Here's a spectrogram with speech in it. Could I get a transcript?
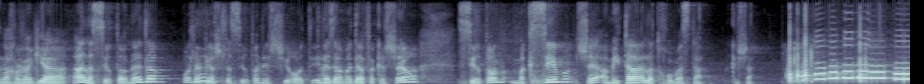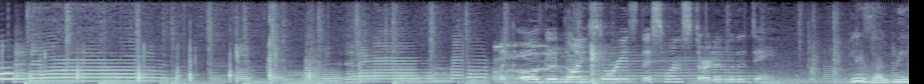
אנחנו נגיע, אה, לסרטון נהדר? בואו כן. ניגש לסרטון ישירות. הנה זה המדף הכשר, סרטון מקסים שעמיתה לתחום עשתה. בבקשה. All good wine stories, this one started with a Dane. Please help me.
